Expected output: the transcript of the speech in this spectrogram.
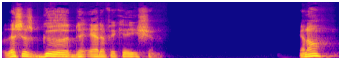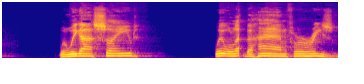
for this is good edification. You know, when we got saved, we were left behind for a reason.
